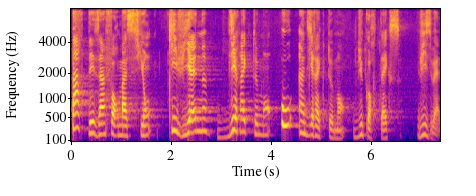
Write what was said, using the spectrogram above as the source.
par des informations qui viennent directement ou indirectement du cortex visuel.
